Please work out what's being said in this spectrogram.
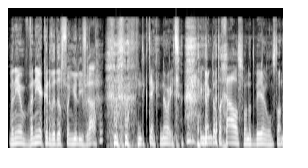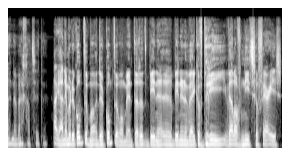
Wanneer, wanneer kunnen we dat van jullie vragen? ik denk nooit. ik denk dat de chaos van het weer ons dan in de weg gaat zitten. Nou ja, nee, maar er komt, een, er komt een moment dat het binnen, eh, binnen een week of drie wel of niet zover is.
